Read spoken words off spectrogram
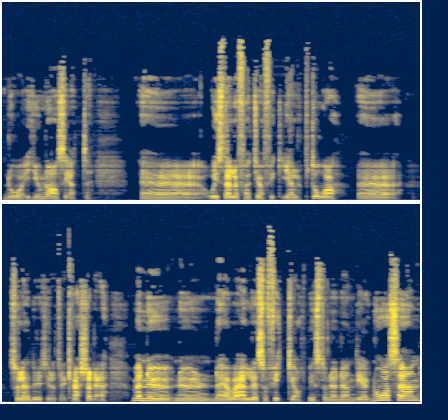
då i gymnasiet. Eh, och istället för att jag fick hjälp då eh, så ledde det till att jag kraschade. Men nu, nu när jag var äldre så fick jag åtminstone den diagnosen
